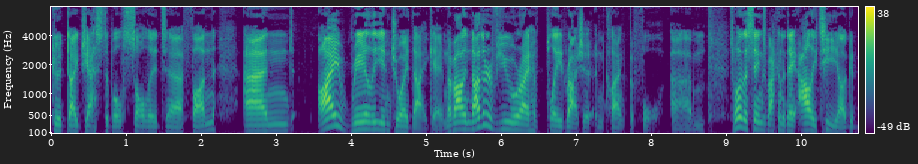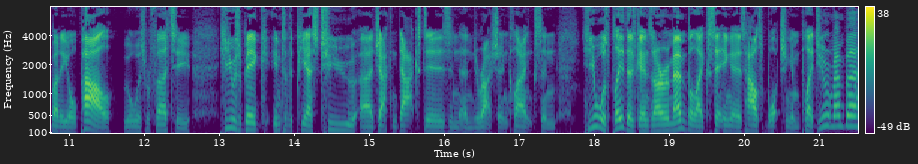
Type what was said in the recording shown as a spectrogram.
good digestible solid uh, fun and I really enjoyed that game. Now, Bally, neither of you or I have played Ratchet and Clank before. Um, it's one of those things back in the day. Ali T, our good buddy, old pal, we always refer to, he was big into the PS2 uh, Jak and Daxters and, and Ratchet and Clanks, and he always played those games. And I remember like sitting at his house watching him play. Do you remember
